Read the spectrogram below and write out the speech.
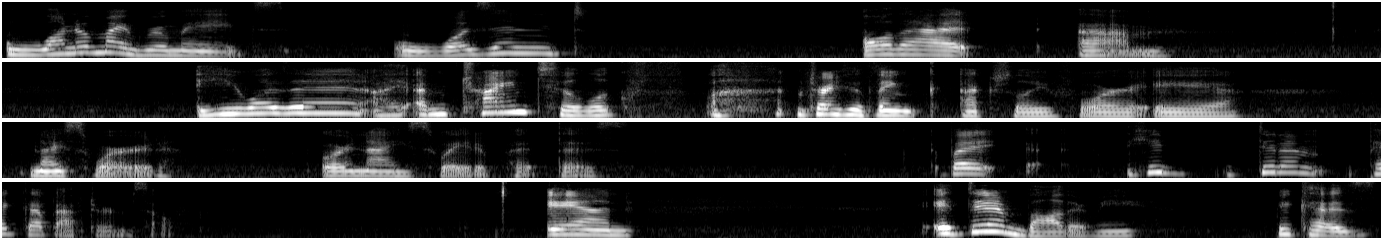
one of my roommates wasn't all that, um, he wasn't, I, I'm trying to look, I'm trying to think actually for a nice word or a nice way to put this but he didn't pick up after himself. And it didn't bother me because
